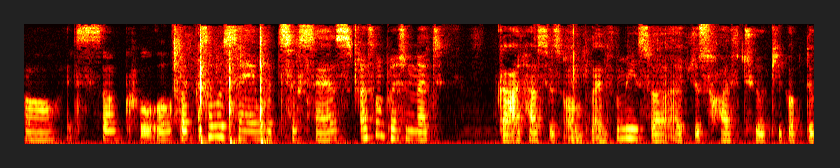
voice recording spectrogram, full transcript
oh, it's so cool. But as I was saying with success, I have the impression that God has his own plan for me, so I just have to keep up the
